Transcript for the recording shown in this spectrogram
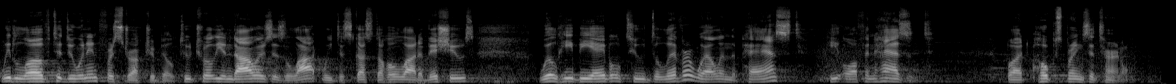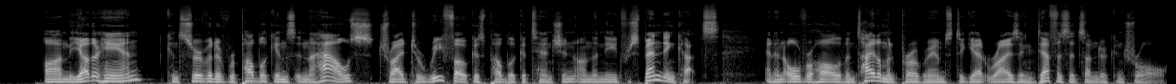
We'd love to do an infrastructure bill. $2 trillion is a lot. We discussed a whole lot of issues. Will he be able to deliver? Well, in the past, he often hasn't. But hope springs eternal. On the other hand, conservative Republicans in the House tried to refocus public attention on the need for spending cuts and an overhaul of entitlement programs to get rising deficits under control.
